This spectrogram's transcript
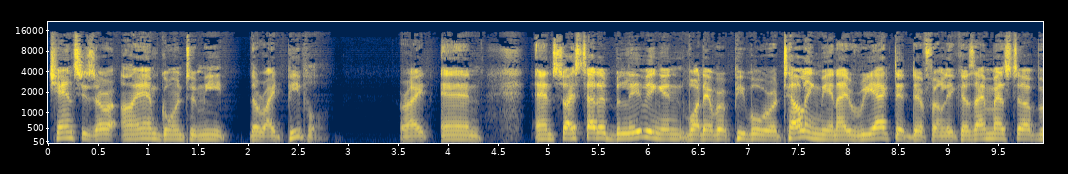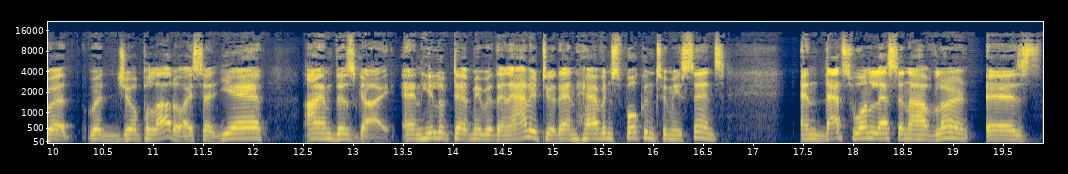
chances are I am going to meet the right people, right? And and so I started believing in whatever people were telling me, and I reacted differently because I messed up with with Joe Pallotta. I said, "Yeah, I am this guy," and he looked at me with an attitude and haven't spoken to me since. And that's one lesson I have learned is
